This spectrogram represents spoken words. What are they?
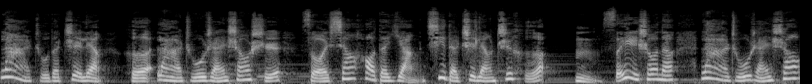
蜡烛的质量和蜡烛燃烧时所消耗的氧气的质量之和。嗯，所以说呢，蜡烛燃烧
